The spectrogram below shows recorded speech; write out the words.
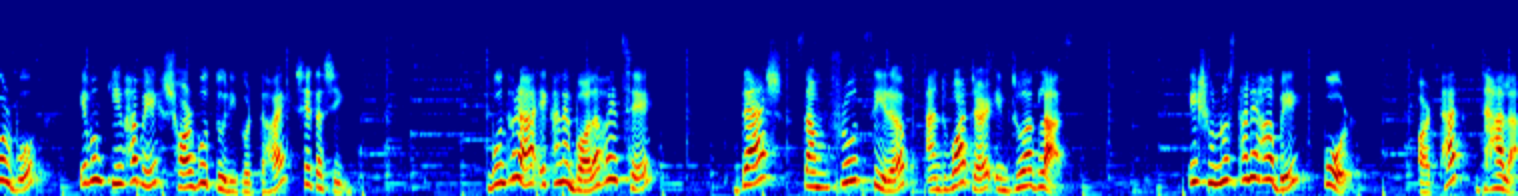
করব এবং কীভাবে শরবত তৈরি করতে হয় সেটা শিখব। বন্ধুরা, এখানে বলা হয়েছে dash some fruit syrup and water into a glass এই শূন্যস্থানে হবে পোর অর্থাৎ ঢালা।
